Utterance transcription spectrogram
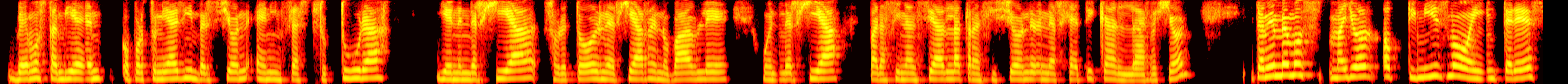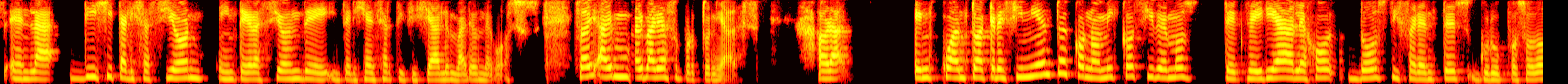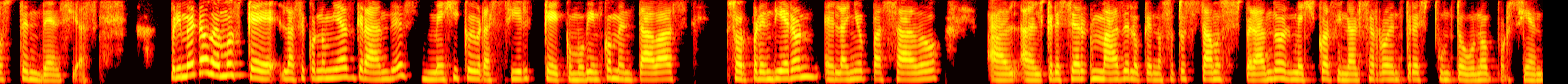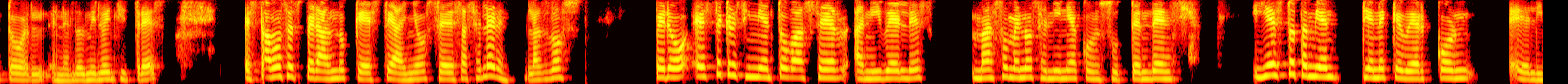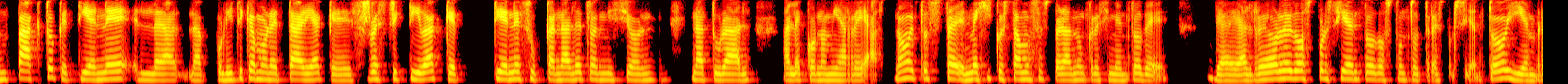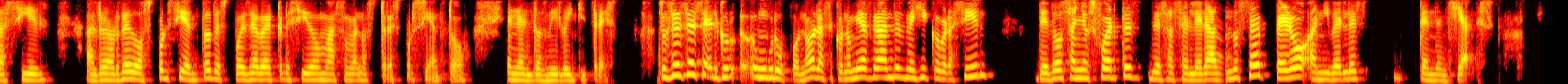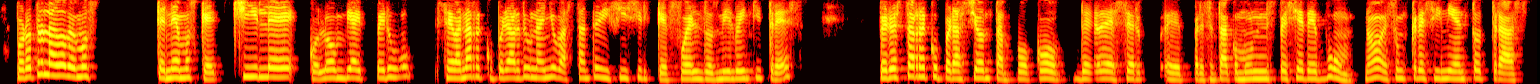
Vemos también oportunidades de inversión en infraestructura y en energía, sobre todo energía renovable o energía para financiar la transición energética en la región. También vemos mayor optimismo e interés en la digitalización e integración de inteligencia artificial en varios negocios. hay, hay, varias oportunidades. Ahora, en cuanto a crecimiento económico, sí vemos te, diría, Alejo, dos diferentes grupos o dos tendencias. Primero vemos que las economías grandes, México y Brasil, que como bien comentabas, sorprendieron el año pasado al, crecer más de lo que nosotros estábamos esperando. El México al final cerró en 3.1% en el 2023. Estamos esperando que este año se desaceleren las dos, pero este crecimiento va a ser a niveles más o menos en línea con su tendencia. Y esto también tiene que ver con el impacto que tiene la, política monetaria, que es restrictiva, que tiene su canal de transmisión natural a la economía real, ¿no? Entonces, en México estamos esperando un crecimiento de, de alrededor de 2%, 2.3%, y en Brasil alrededor de 2%, después de haber crecido más o menos 3% en el 2023. Entonces, ese es un grupo, ¿no? Las economías grandes, México Brasil, de dos años fuertes, desacelerándose, pero a niveles tendenciales. Por otro lado, vemos tenemos que Chile, Colombia y Perú se van a recuperar de un año bastante difícil que fue el 2023, pero esta recuperación tampoco debe de ser eh, presentada como una especie de boom, ¿no? Es un crecimiento tras,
